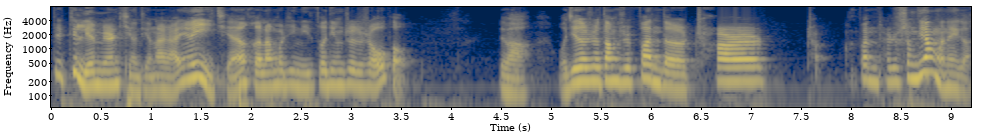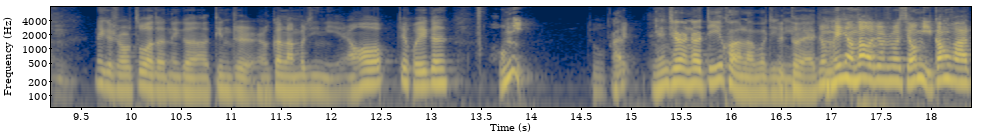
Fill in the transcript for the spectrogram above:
这这联名挺挺那啥，因为以前和兰博基尼做定制的是 OPPO，对吧？我记得是当时范的叉叉范的叉就升降的那个，嗯。那个时候做的那个定制，然后跟兰博基尼，然后这回跟红米，就、哎年轻人的第一款兰博基尼，对，就嗯。没想到就是说小米刚发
